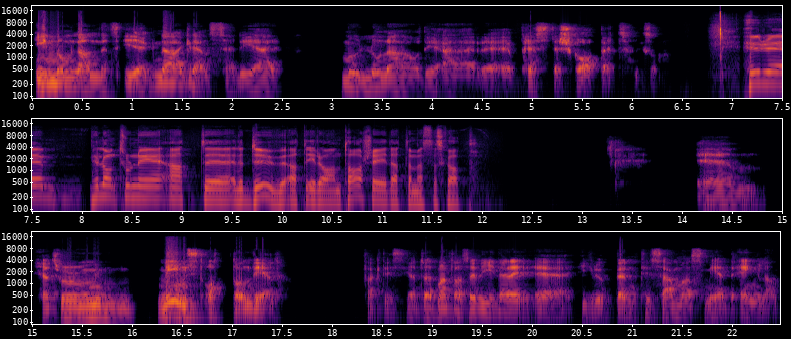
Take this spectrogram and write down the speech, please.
inom landets egna gränser. Det är mullorna och det är eh, prästerskapet. Liksom. Hur, eh, hur långt tror ni att, eh, eller du, att Iran tar sig i detta mästerskap? Um, jag tror minst åttondel faktiskt. Jag tror att man tar sig vidare eh, i gruppen tillsammans med England.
